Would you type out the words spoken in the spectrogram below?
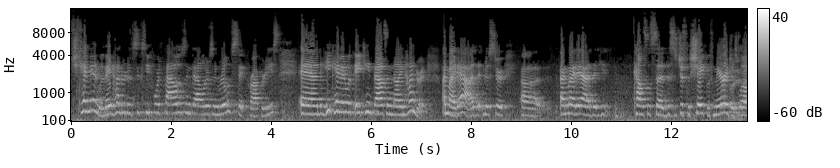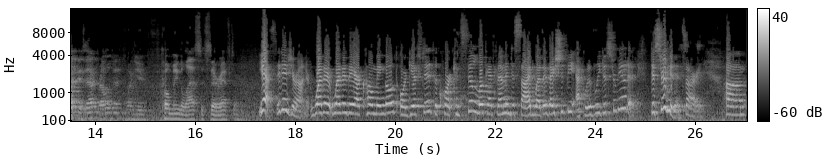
she came in with $864,000 in real estate properties, and he came in with $18,900. I might add that Mr. Uh, I might add that he, counsel said this is just the shape of marriage as well. Is that relevant when you commingle assets thereafter? Yes, it is, Your Honor. Whether, whether they are commingled or gifted, the court can still look at them and decide whether they should be equitably distributed. Distributed, sorry. Um,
